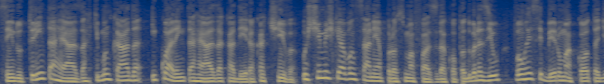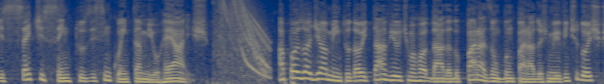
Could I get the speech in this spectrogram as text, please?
sendo 30 reais a arquibancada e 40 reais a cadeira cativa. Os times que avançarem à próxima fase da Copa do Brasil vão receber uma cota de 750 mil reais. Após o adiamento da oitava e última rodada do Parazão Bampará 2022,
